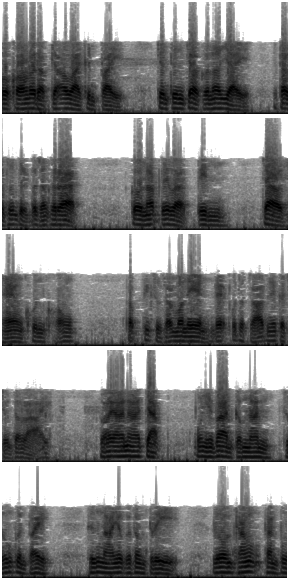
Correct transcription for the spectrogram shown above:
ปกครองระดับเจ้าอาวาสขึ้นไป จนถึงเจ้าคณะใหญ่ทั้งสมเด็จพระสังฆราช ก็นับได้ว่าเป็นเจ้าแห่งคุณของพระภิกษุสามเณรและพุทธศาสนิกชนทั้งหลายฝ่ายอาณาจักรผู้ใหญ่บ้านกำนันสูงขึ้นไป ถึงนายกรัฐมนตรี รวมทั้งท่านผู้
